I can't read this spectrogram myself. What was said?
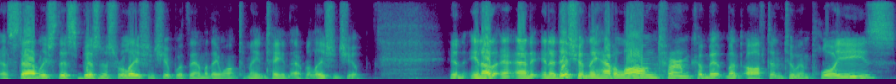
established this business relationship with them and they want to maintain that relationship. In, in other, and in addition, they have a long-term commitment often to employees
